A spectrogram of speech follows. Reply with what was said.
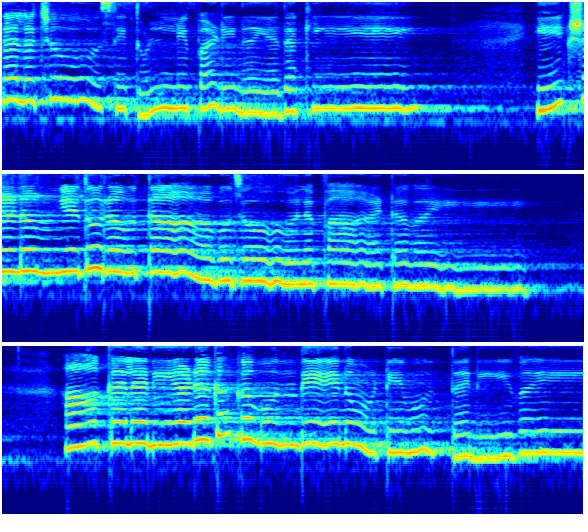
కల చూసి తుళ్ళిపడిన ఎదకి. ఈ క్షణం ఎదురవుతావు జోల పాటవై. ఆకలని అడగక ముందే నోటి ముద్ద నీవై.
